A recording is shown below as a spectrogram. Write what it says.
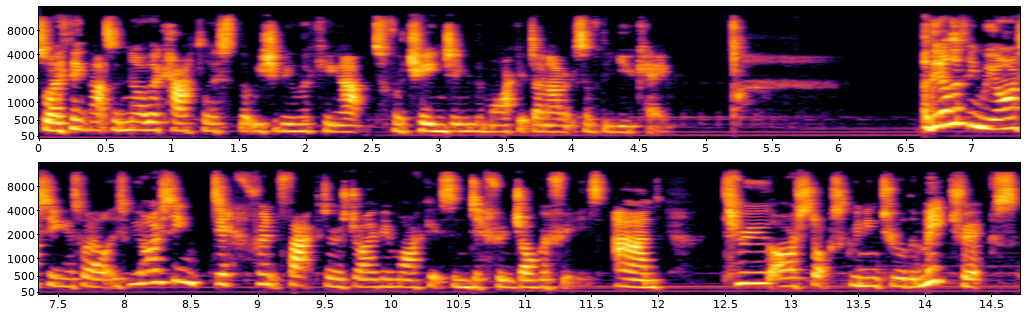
So I think that's another catalyst that we should be looking at for changing the market dynamics of the UK. The other thing we are seeing as well is we are seeing different factors driving markets in different geographies. And through our stock screening tool, the Matrix,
